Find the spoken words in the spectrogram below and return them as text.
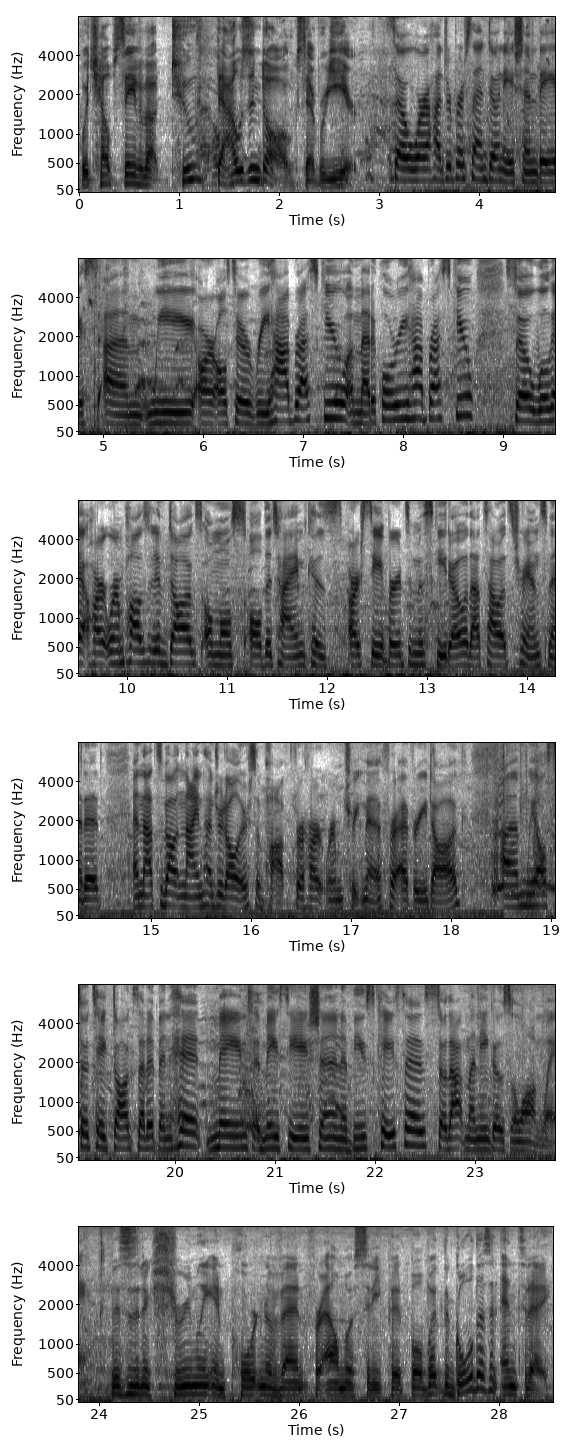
which helps save about 2,000 dogs every year. So we're 100% donation based. Um, we are also a rehab rescue, a medical rehab rescue. So we'll get heartworm positive dogs almost all the time because our state bird's a mosquito. That's how it's transmitted. And that's about $900 a pop for heartworm treatment for every dog. Um, we also take dogs that have been hit, mange, emaciation, abuse cases. So that money goes a long way. This is an extremely important event for Alamo City Pitbull, but the goal doesn't end today.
